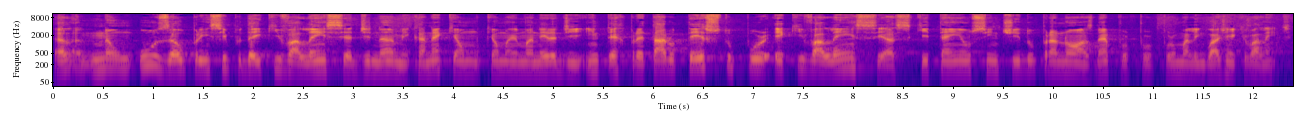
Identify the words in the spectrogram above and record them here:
Ela não usa o princípio da equivalência dinâmica, né? que, é um, que é uma maneira de interpretar o texto por equivalências que tenham sentido para nós, né? por, por, por uma linguagem equivalente.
